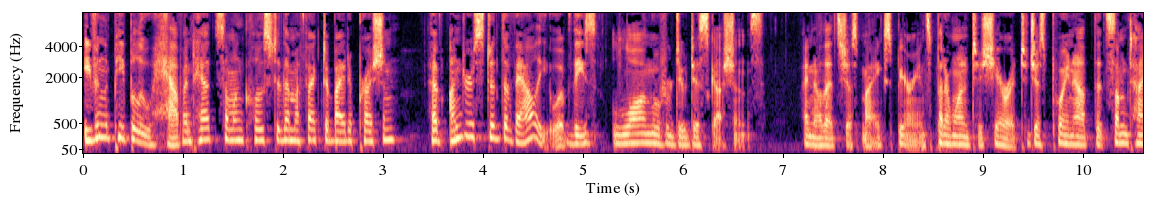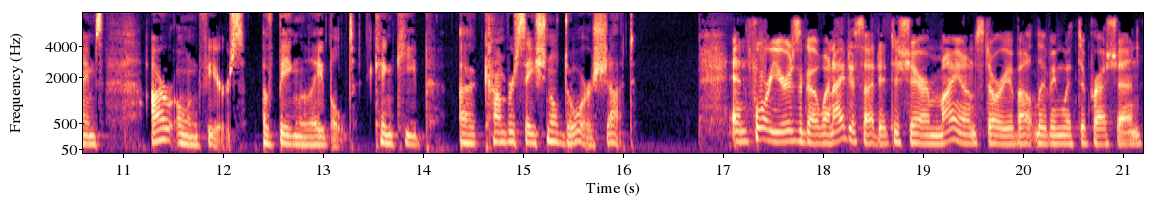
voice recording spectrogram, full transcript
Even the people who haven't had someone close to them affected by depression have understood the value of these long overdue discussions. I know that's just my experience, but I wanted to share it to just point out that sometimes our own fears of being labeled can keep a conversational door shut. And four years ago, when I decided to share my own story about living with depression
